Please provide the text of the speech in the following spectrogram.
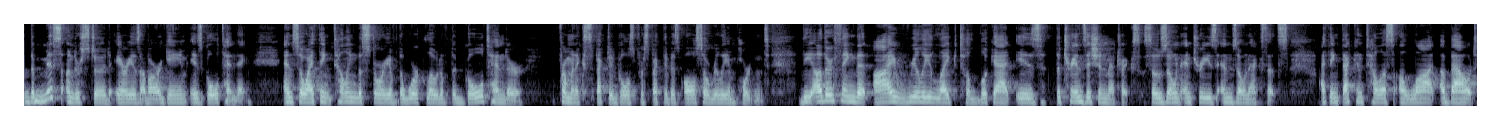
the misunderstood areas of our game is goaltending. And so I think telling the story of the workload of the goaltender from an expected goals perspective is also really important. The other thing that I really like to look at is the transition metrics, so zone entries and zone exits. I think that can tell us a lot about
